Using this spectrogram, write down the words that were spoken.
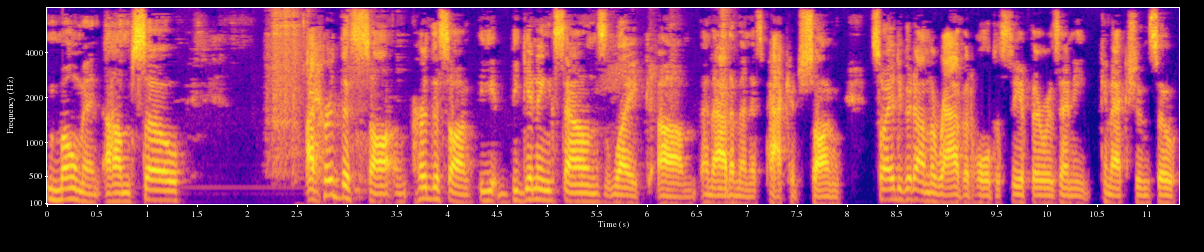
moment. Um, so I heard this song. Heard this song. The beginning sounds like um an Atom and his package song. So I had to go down the rabbit hole to see if there was any connection. So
